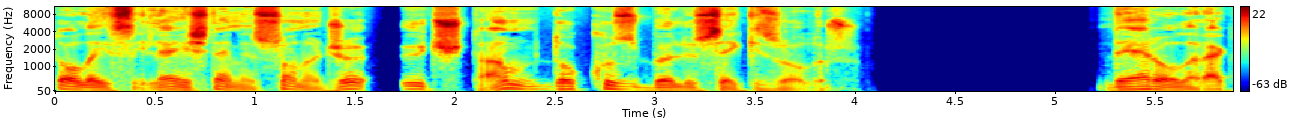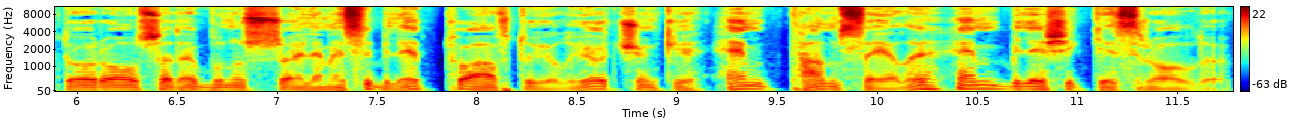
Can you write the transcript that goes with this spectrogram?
Dolayısıyla işlemin sonucu 3 tam 9 bölü 8 olur. Değer olarak doğru olsa da bunu söylemesi bile tuhaf duyuluyor çünkü hem tam sayılı hem bileşik kesir oldu.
